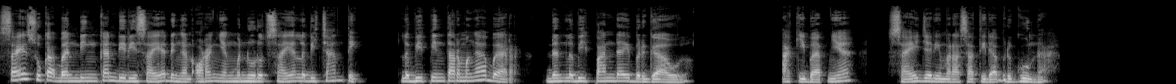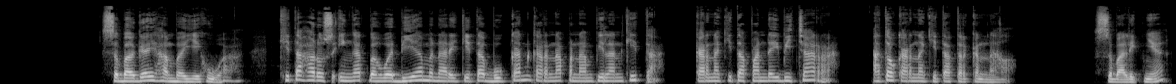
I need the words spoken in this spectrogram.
Saya suka bandingkan diri saya dengan orang yang menurut saya lebih cantik, lebih pintar mengabar, dan lebih pandai bergaul. Akibatnya, saya jadi merasa tidak berguna. Sebagai hamba Yehua, kita harus ingat bahwa dia menarik kita bukan karena penampilan kita, karena kita pandai bicara, atau karena kita terkenal. Sebaliknya,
